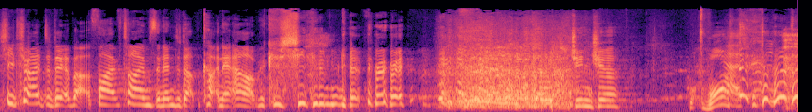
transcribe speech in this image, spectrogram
She tried to do it about five times and ended up cutting it out because she couldn't get through it. Ginger. Wh- What?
